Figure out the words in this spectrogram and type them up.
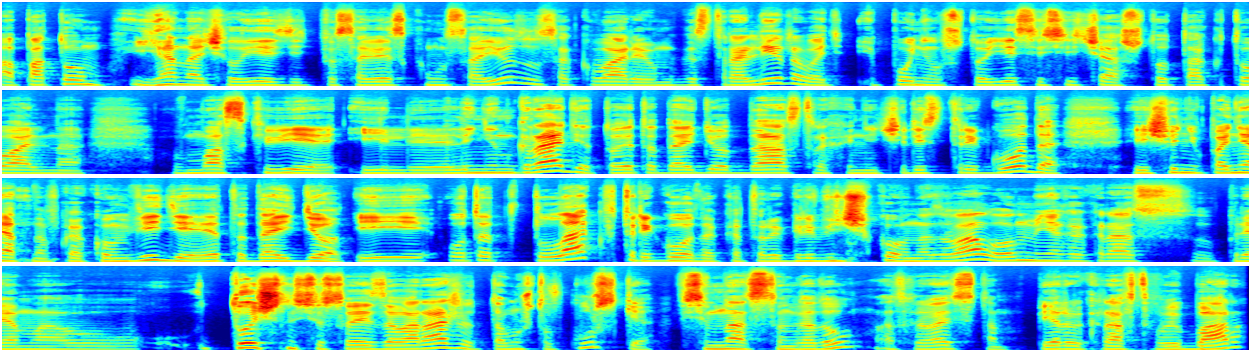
А потом я начал ездить по Советскому Союзу с аквариумом, гастролировать и понял, что если сейчас что-то актуально в Москве или Ленинграде, то это дойдет до Астрахани через три года, еще непонятно, в каком виде это дойдет. И вот этот лак в три года, который Гребенщиков назвал, он меня как раз прямо точностью своей завораживает, потому что в Курске в семнадцатом году открывается там первый крафтовый бар,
